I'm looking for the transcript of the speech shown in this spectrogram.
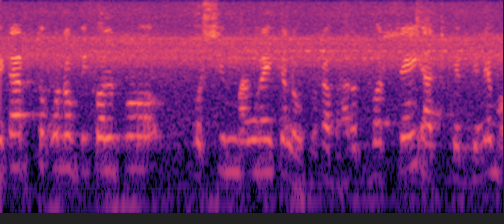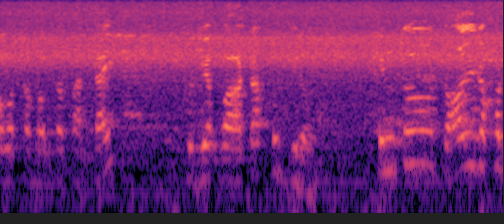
এটার তো কোনো বিকল্প পশ্চিমবাংলায় কেন? গোটা ভারতবর্ষেই আজকের দিনে মমতা বন্দ্যোপাধ্যায় খুঁজে পাওয়াটা খুব বিরল। কিন্তু দল যখন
